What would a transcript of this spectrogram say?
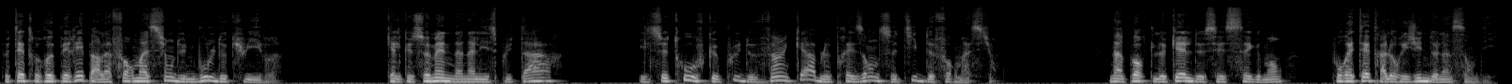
peut être repéré par la formation d'une boule de cuivre. Quelques semaines d'analyse plus tard, il se trouve que plus de vingt câbles présentent ce type de formation. N'importe lequel de ces segments pourrait être à l'origine de l'incendie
